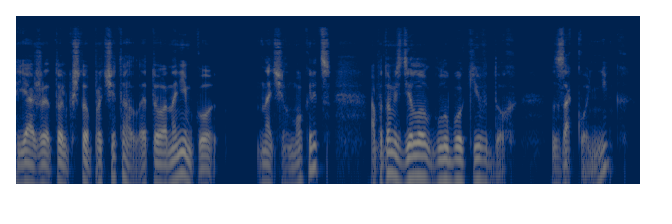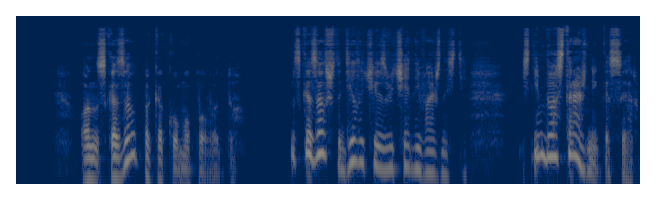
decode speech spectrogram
я же только что прочитал эту анонимку, — начал Мокрец, а потом сделал глубокий вдох. — Законник? Он сказал, по какому поводу? — Сказал, что дело чрезвычайной важности. С ним два стражника, сэр,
